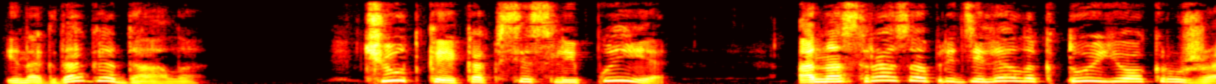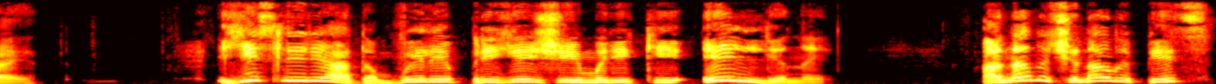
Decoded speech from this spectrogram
иногда гадала. Чуткая, как все слепые, она сразу определяла, кто ее окружает. Если рядом были приезжие моряки Эллины, она начинала петь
